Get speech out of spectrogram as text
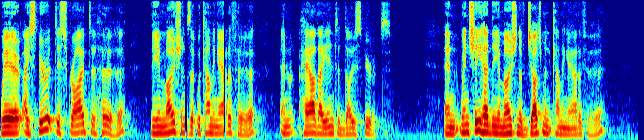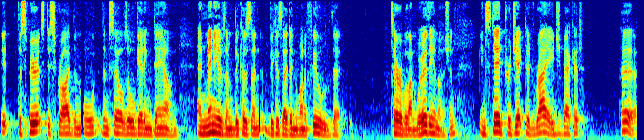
where a spirit described to her the emotions that were coming out of her and how they entered those spirits. And when she had the emotion of judgment coming out of her, it, the spirits described them all, themselves all getting down, and many of them, because they, because they didn't want to feel that terrible, unworthy emotion, instead projected rage back at her.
